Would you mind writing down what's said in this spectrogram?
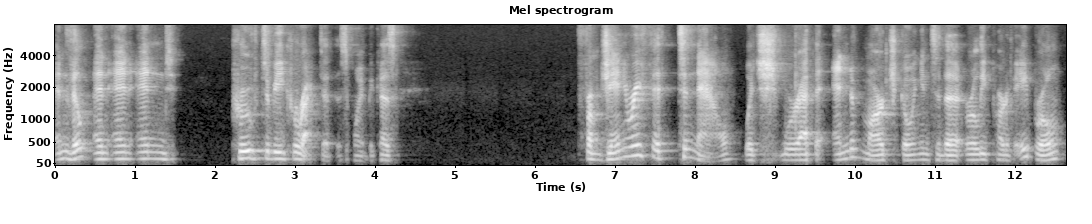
and and and and proved to be correct at this point because from January 5th to now, which we're at the end of March going into the early part of April,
